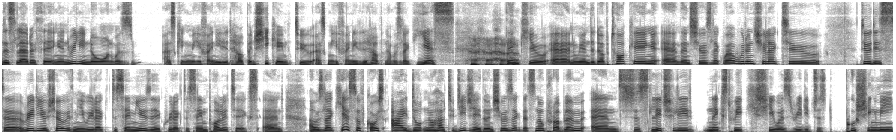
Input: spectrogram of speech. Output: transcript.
this ladder thing, and really no one was asking me if I needed help, and she came to ask me if I needed help, and I was like, yes, thank you, and we ended up talking, and then she was like, well, wouldn't you like to do this uh, radio show with me. We like the same music, we like the same politics. And I was like, yes, of course. I don't know how to DJ though. And she was like, that's no problem. And just literally next week, she was really just pushing me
